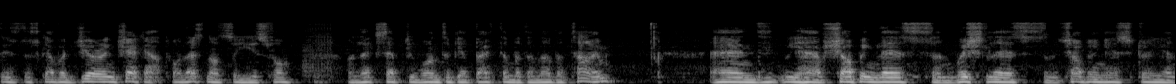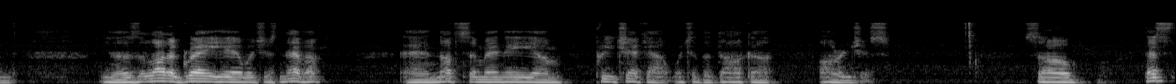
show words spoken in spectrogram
is discovered during checkout. Well, that's not so useful, except you want to get back them at another time. And we have shopping lists and wish lists and shopping history. And, you know, there's a lot of gray here, which is never, and not so many um, pre-checkout, which are the darker oranges. So that's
